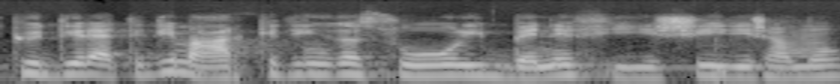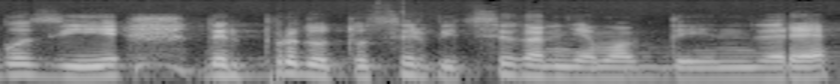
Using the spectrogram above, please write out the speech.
più diretti di marketing sui benefici, diciamo così, del prodotto o servizio che andiamo a vendere.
